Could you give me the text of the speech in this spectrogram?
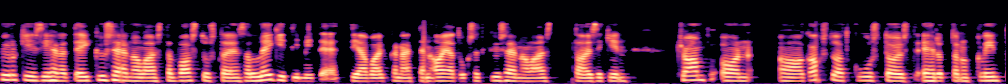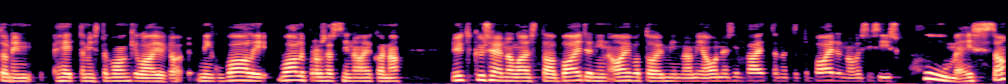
pyrkii siihen, että ei kyseenalaista vastustajansa legitimiteettiä, vaikka näiden ajatukset kyseenalaistaisikin. Trump on 2016 ehdottanut Clintonin heittämistä vankilaan jo niin kuin vaali, vaaliprosessin aikana. Nyt kyseenalaistaa Bidenin aivotoiminnan ja on esim. väittänyt, että Biden olisi siis huumeissa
